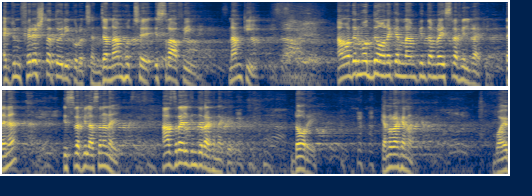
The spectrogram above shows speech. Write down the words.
একজন ফেরেশতা তৈরি করেছেন যার নাম হচ্ছে ইসরাফিল। নাম কি? আমাদের মধ্যে অনেকের নাম কিন্তু আমরা ইসরাফিল রাখি তাই না? ইসরাফিল আছে না নাই? আজরাইল কিন্তু রাখে না কেউ। ডরে। কেন রাখে না? ভয়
